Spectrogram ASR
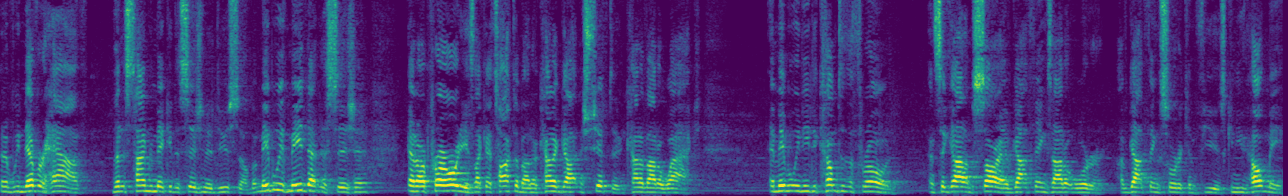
and if we never have, then it's time to make a decision to do so. But maybe we've made that decision and our priorities, like I talked about, have kind of gotten shifted and kind of out of whack. And maybe we need to come to the throne and say, God, I'm sorry, I've got things out of order. I've got things sort of confused. Can you help me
